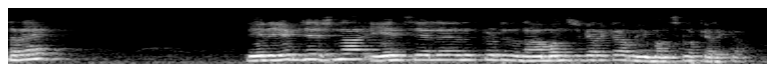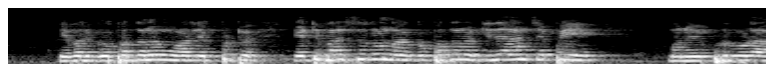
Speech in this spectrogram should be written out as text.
సరే నేను ఏం చేసినా ఏం చేయలేనటువంటిది నా మనసు కెరక మీ మనసులో కెరక ఎవరి గొప్పతనం వాళ్ళు ఎప్పుడు ఎట్టి పరిస్థితుల్లో నా గొప్పతనం ఇదే అని చెప్పి మనం ఎప్పుడు కూడా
